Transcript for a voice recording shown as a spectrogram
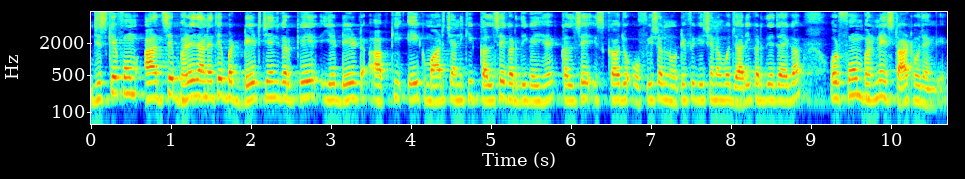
जिसके फॉर्म आज से भरे जाने थे बट डेट चेंज करके ये डेट आपकी एक मार्च, यानी कि कल से कर दी गई है। कल से इसका जो ऑफिशियल नोटिफिकेशन है, वो जारी कर दिया जाएगा और फॉर्म भरने स्टार्ट हो जाएँगे।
